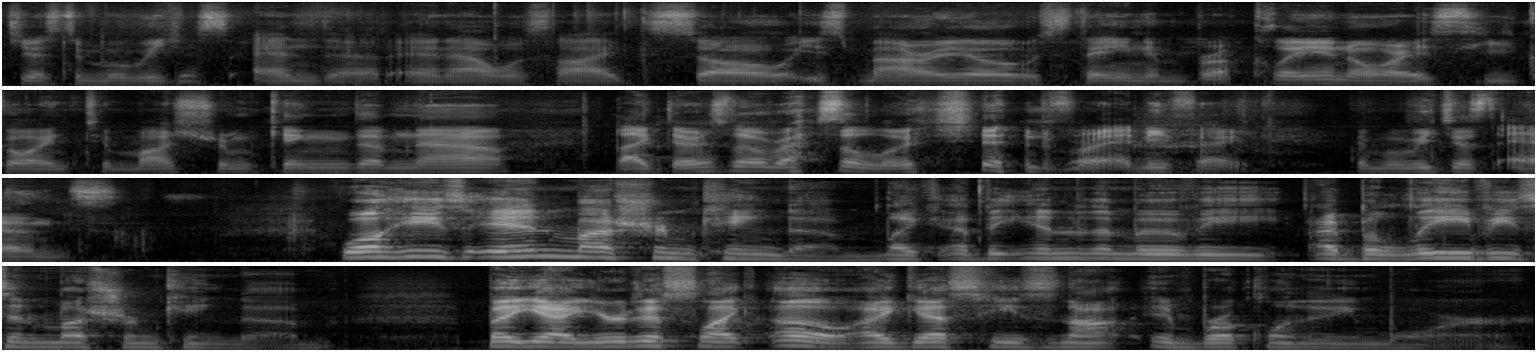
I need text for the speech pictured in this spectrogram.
just the movie just ended and I was like, so is Mario staying in Brooklyn or is he going to Mushroom Kingdom now? Like there's no resolution for anything. The movie just ends. Well, he's in Mushroom Kingdom. Like at the end of the movie, I believe he's in Mushroom Kingdom. But yeah, you're just like, oh, I guess he's not in Brooklyn anymore.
